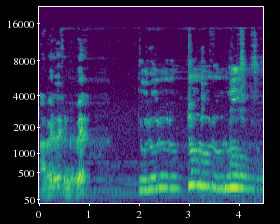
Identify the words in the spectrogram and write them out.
A ver, déjenme ver. Turururu, turururu.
